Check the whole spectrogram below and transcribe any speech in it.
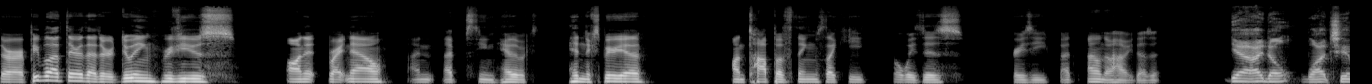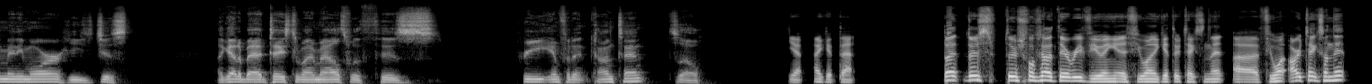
there are people out there that are doing reviews on it right now. I'm, I've seen Hidden Xperia on top of things like he always is. Crazy. I, I don't know how he does it. Yeah, I don't watch him anymore. He's just I got a bad taste in my mouth with his pre-infinite content. So Yep, I get that. But there's there's folks out there reviewing it. If you want to get their takes on it, uh, if you want our takes on it,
